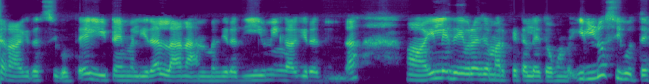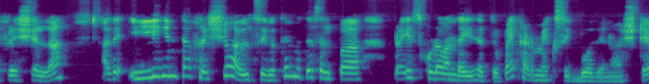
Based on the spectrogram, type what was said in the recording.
ಚೆನ್ನಾಗಿರೋದು ಸಿಗುತ್ತೆ. ಈ ಅಲ್ಲಿ ಇರಲ್ಲ, ನಾನ್ ಬಂದಿರೋದು ಈವ್ನಿಂಗ್ ಆಗಿರೋದ್ರಿಂದ. ಇಲ್ಲೇ ದೇವರಾಜ ಮಾರ್ಕೆಟ್ ಅಲ್ಲೇ ತಗೊಂಡು. ಇಲ್ಲೂ ಸಿಗುತ್ತೆ ಫ್ರೆಶ್ ಎಲ್ಲ. ಅದೇ ಇಲ್ಲಿಗಿಂತ ಫ್ರೆಶ್ ಅಲ್ಲಿ ಸಿಗುತ್ತೆ. ಮತ್ತೆ ಸ್ವಲ್ಪ ಪ್ರೈಸ್ ಕೂಡ ಒಂದ್ ಐದ್ ಹತ್ತು ರೂಪಾಯಿ ಕಡಿಮೆಗೆ ಸಿಗ್ಬೋದೇನೋ ಅಷ್ಟೇ.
